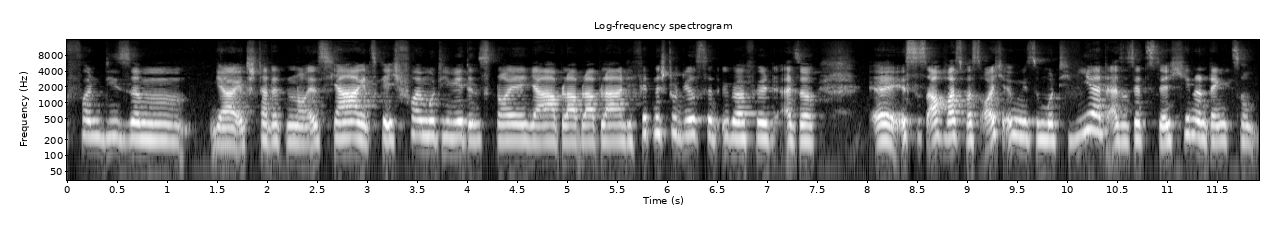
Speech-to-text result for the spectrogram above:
von diesem ja, jetzt startet ein neues Jahr, jetzt gehe ich voll motiviert ins neue Jahr, bla bla bla. Die Fitnessstudios sind überfüllt. Also äh, ist es auch was, was euch irgendwie so motiviert? Also setzt ihr euch hin und denkt so,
